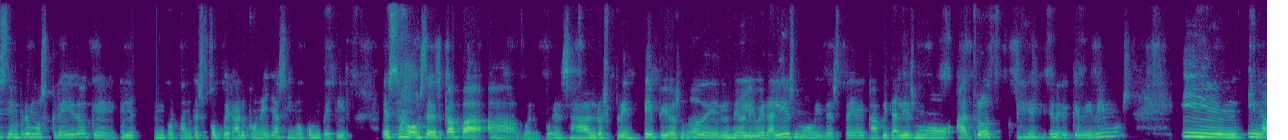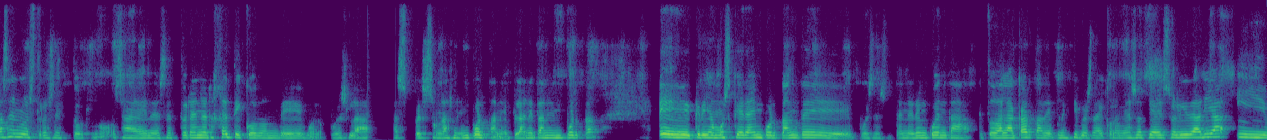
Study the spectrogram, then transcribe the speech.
siempre hemos creído que, que, lo importante es cooperar con ellas y no competir. Eso se escapa a, bueno, pues a los principios ¿no? del neoliberalismo y de este capitalismo atroz en el que vivimos y, y, más en nuestro sector, ¿no? o sea, en el sector energético donde bueno, pues las personas no importan, el planeta no importa, eh, creíamos que era importante pues tener en cuenta toda la carta de principios de la economía social y solidaria y,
